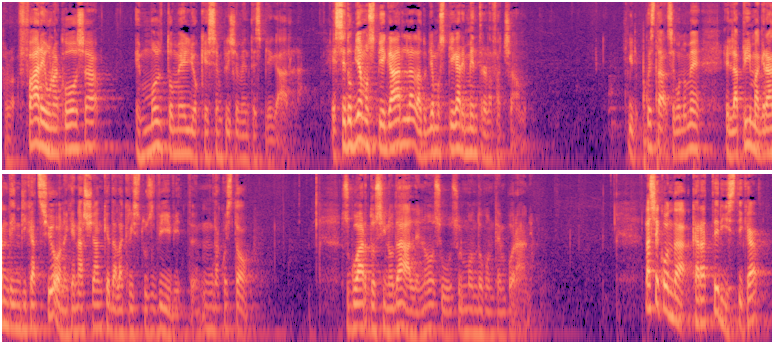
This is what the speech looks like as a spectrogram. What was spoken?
Allora, fare una cosa è molto meglio che semplicemente spiegarla. E se dobbiamo spiegarla, la dobbiamo spiegare mentre la facciamo. Quindi questa secondo me è la prima grande indicazione che nasce anche dalla Christus Vivit, da questo sguardo sinodale no? Su, sul mondo contemporaneo. La seconda caratteristica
